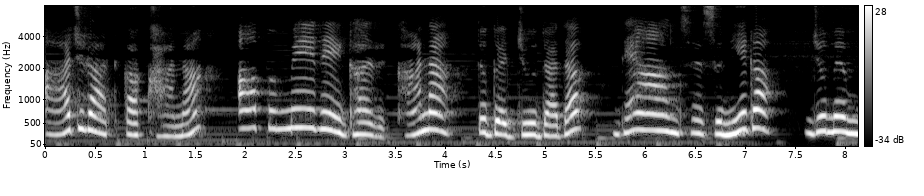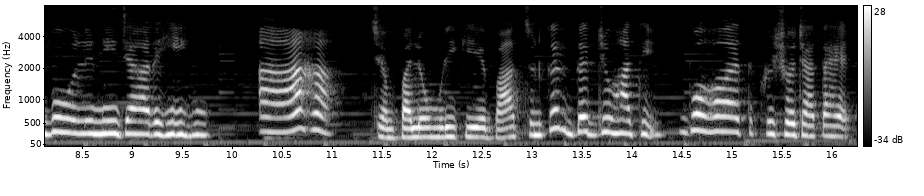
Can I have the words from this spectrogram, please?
आज रात का खाना आप मेरे घर खाना। तो गज्जू दादा, ध्यान से सुनिएगा जो मैं बोलने जा रही हूँ। आहा! चंपा लोमड़ी की ये बात सुनकर गज्जू हाथी बहुत खुश हो जाता है।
